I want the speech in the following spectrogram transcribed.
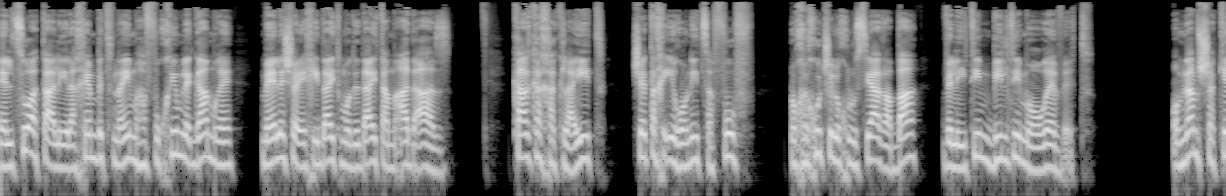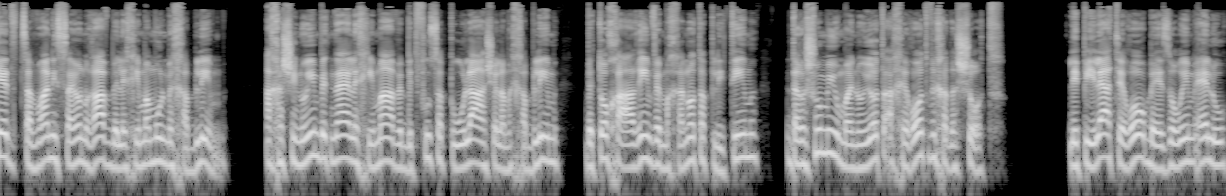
נאלצו עתה להילחם בתנאים הפוכים לגמרי מאלה שהיחידה התמודדה איתם עד אז. קרקע חקלאית, שטח עירוני צפוף, נוכחות של אוכלוסייה רבה ולעיתים בלתי מעורבת. אמנם שקד צברה ניסיון רב בלחימה מול מחבלים, אך השינויים בתנאי הלחימה ובדפוס הפעולה של המחבלים בתוך הערים ומחנות הפליטים דרשו מיומנויות אחרות וחדשות. לפעילי הטרור באזורים אלו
